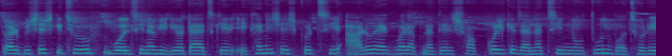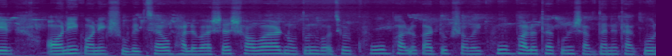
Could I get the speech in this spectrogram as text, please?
তো আর বিশেষ কিছু বলছি না, ভিডিওটা আজকের এখানে শেষ করছি। আরও একবার আপনাদের সকলকে জানাচ্ছি, নতুন বছরের অনেক অনেক শুভেচ্ছা ও ভালোবাসা। সবার নতুন বছর খুব ভালো কাটুক। সবাই খুব ভালো থাকুন, সাবধানে থাকুন।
